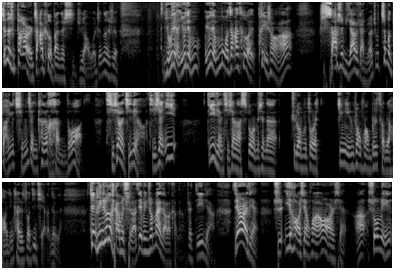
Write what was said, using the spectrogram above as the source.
真的是巴尔扎克般的喜剧啊，我真的是有点有点有点莫扎特配上啊。莎士比亚的感觉，就这么短一个情节，你看到有很多啊，体现了几点啊？体现一，第一点体现了 Storm 现在俱乐部做了经营状况不是特别好，已经开始坐地铁了，对不对？电瓶车都开不起了，电瓶车卖掉了，可能这第一点啊。第二点是一号线换二号线啊，说明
